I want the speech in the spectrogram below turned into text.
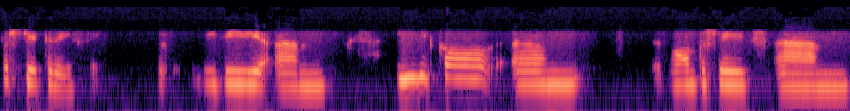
versekerde effek. Die die ehm um, indica ehm um, waarom presies ehm um,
